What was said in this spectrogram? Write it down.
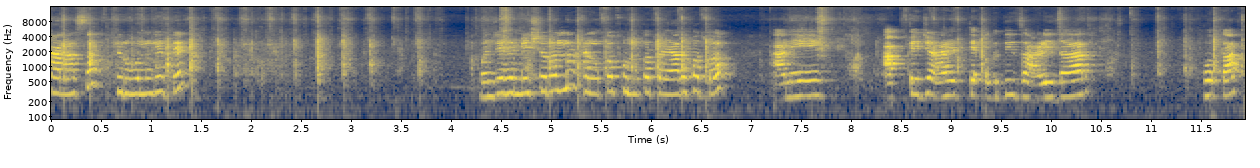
छान असं फिरवून घेते. म्हणजे हे मिश्रण ना हलकं फुलकं तयार होतं. आणि आप्पे जे आहेत ते अगदी जाळीदार होतात.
